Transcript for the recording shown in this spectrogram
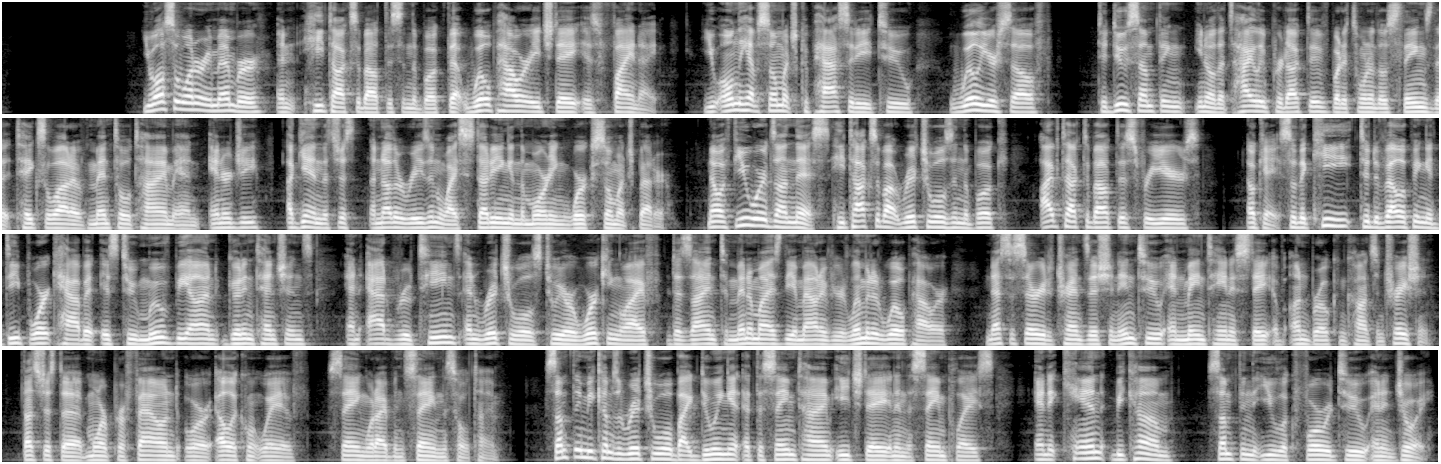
You also want to remember, and he talks about this in the book, that willpower each day is finite. You only have so much capacity to will yourself to do something, you know, that's highly productive, but it's one of those things that takes a lot of mental time and energy. Again, that's just another reason why studying in the morning works so much better. Now, a few words on this. He talks about rituals in the book. I've talked about this for years. Okay, so the key to developing a deep work habit is to move beyond good intentions and add routines and rituals to your working life designed to minimize the amount of your limited willpower necessary to transition into and maintain a state of unbroken concentration. That's just a more profound or eloquent way of saying what I've been saying this whole time. Something becomes a ritual by doing it at the same time each day and in the same place, and it can become something that you look forward to and enjoy.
